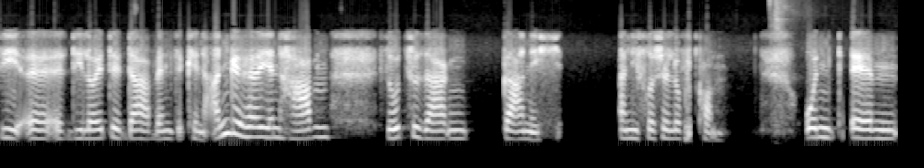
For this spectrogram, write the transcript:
sie, äh, die Leute da, wenn sie keine Angehörigen haben, sozusagen gar nicht an die frische Luft kommen. Und ähm,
